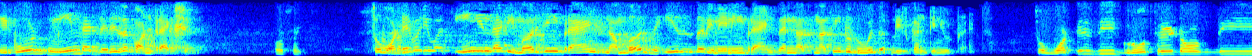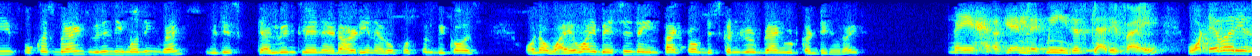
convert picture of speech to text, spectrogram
it would mean that there is a contraction. Perfect. So mm-hmm. whatever you are seeing in that emerging brand numbers is the remaining brands and not, nothing to do with the discontinued brands. So what is the growth rate of the focus brands within the emerging brands, which is Calvin Klein, Ed Hardy and Aeropostale? Because on a YOY basis, the impact of discontinued brand would continue, right? Again, let me just clarify. Whatever is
